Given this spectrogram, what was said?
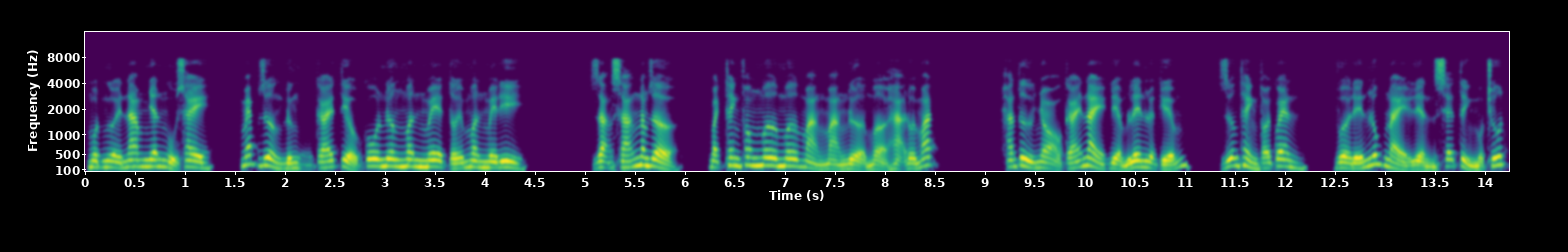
một người nam nhân ngủ say, mép giường đứng cái tiểu cô nương mân mê tới mân mê đi. Dạng sáng 5 giờ, Bạch Thanh Phong mơ mơ màng màng nửa mở hạ đôi mắt. Hắn từ nhỏ cái này điểm lên luyện kiếm, dưỡng thành thói quen, vừa đến lúc này liền sẽ tỉnh một chút.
